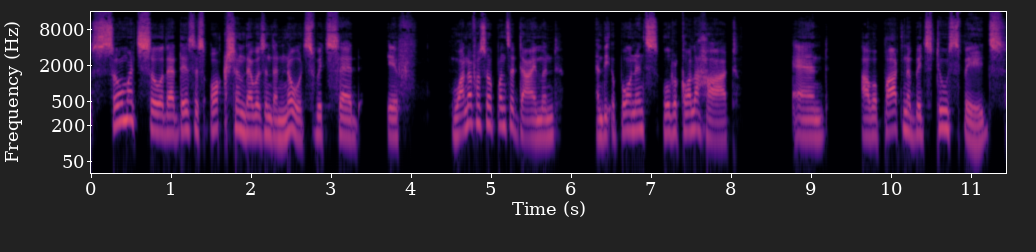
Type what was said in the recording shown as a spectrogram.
So much so that there's this auction that was in the notes which said if one of us opens a diamond and the opponents overcall a heart and our partner bids two spades,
